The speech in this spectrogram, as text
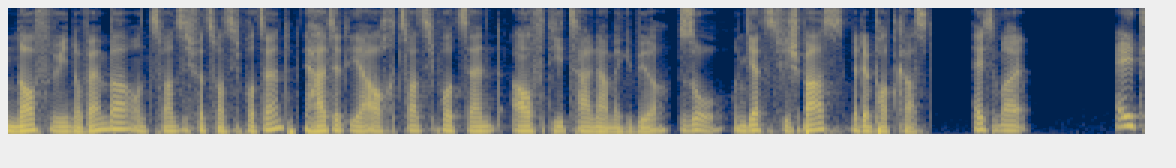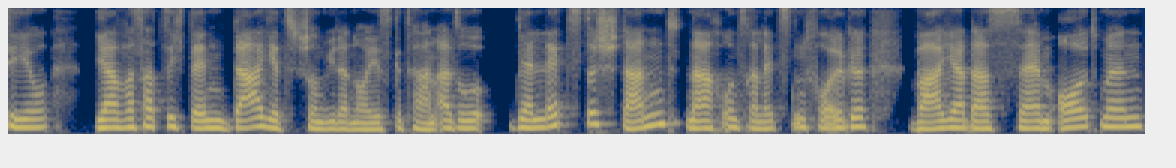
NOV wie November und 20 für 20 Prozent, erhaltet ihr auch 20 Prozent auf die Teilnahmegebühr. So, und jetzt viel Spaß mit dem Podcast. Hey Tomai. Hey Theo, ja, was hat sich denn da jetzt schon wieder Neues getan? Also der letzte Stand nach unserer letzten Folge war ja, dass Sam Altman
